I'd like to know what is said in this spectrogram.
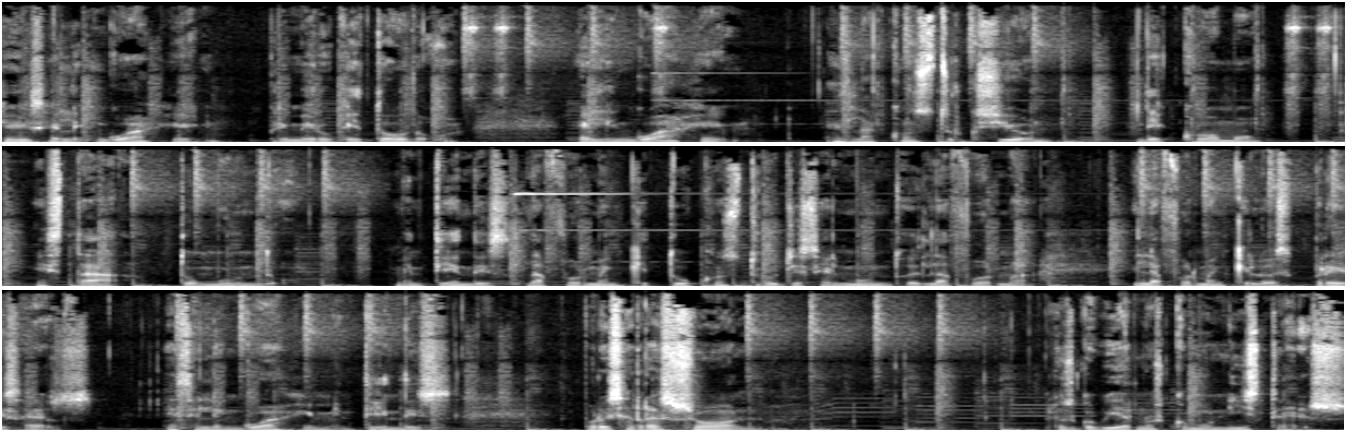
¿Qué es el lenguaje? Primero que todo, el lenguaje es la construcción de cómo está tu mundo. ¿Me entiendes? La forma en que tú construyes el mundo es la forma y la forma en que lo expresas es el lenguaje, ¿me entiendes? Por esa razón, los gobiernos comunistas,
